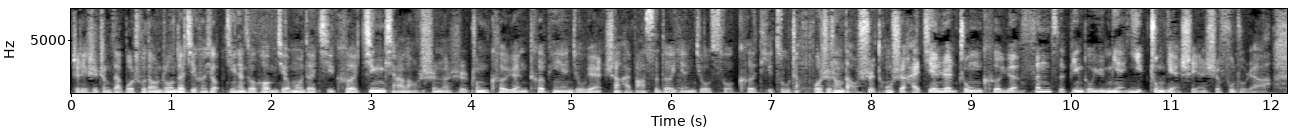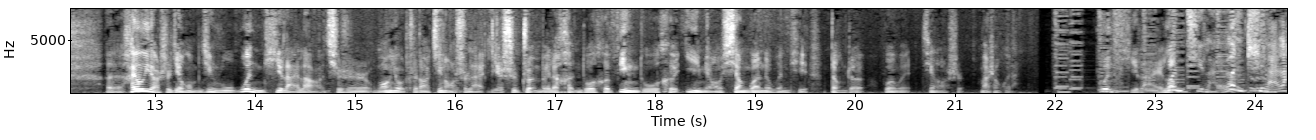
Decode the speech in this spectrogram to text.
这里是正在播出当中的极客秀。今天做客我们节目的极客金霞老师呢，是中科院特聘研究员、上海巴斯德研究所课题组长、博士生导师，同时还兼任中科院分子病毒与免疫重点实验室副主任啊。呃，还有一点时间，我们进入问题来了啊。其实网友知道金老师来，也是准备了很多和病毒和疫苗相关的问题，等着问问金老师。马上回来。问题来了，问题来了，问题来了，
